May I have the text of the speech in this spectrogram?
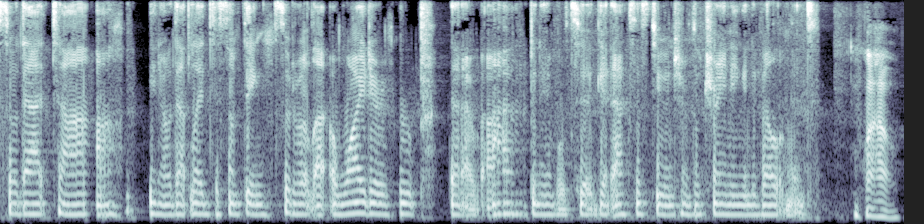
so that uh, you know that led to something sort of a, a wider group that I've, I've, been able to get access to in terms of training and development. Wow,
